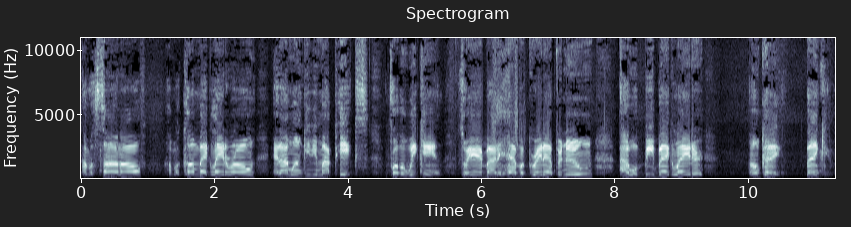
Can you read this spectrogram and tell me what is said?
I'm going to sign off. I'm going to come back later on and I'm going to give you my picks for the weekend. So, everybody, have a great afternoon. I will be back later. Okay. Thank you.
